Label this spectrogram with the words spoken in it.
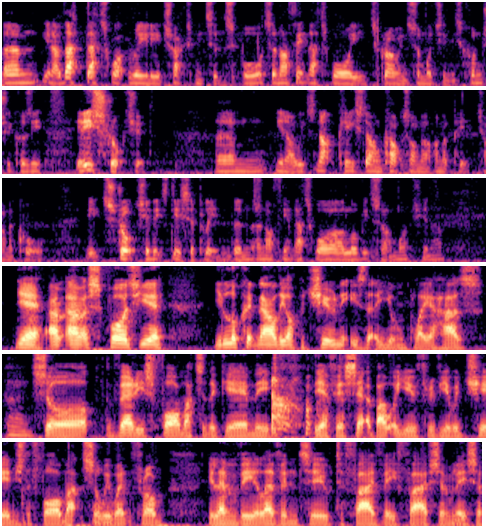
Um, you know that that's what really attracts me to the sport, and I think that's why it's growing so much in this country because it, it is structured. Um, you know, it's not Keystone Cops on a, on a pitch on a court it's structured, it's disciplined, and, and I think that's why I love it so much. You know. Yeah, I, I suppose you you look at now the opportunities that a young player has. Mm. So the various formats of the game, the the FA set about a youth review and changed the format. So we went from 11v11 to to 5v5, 7v7,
